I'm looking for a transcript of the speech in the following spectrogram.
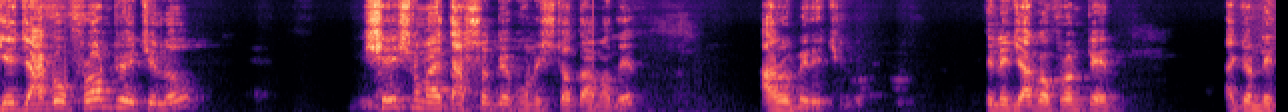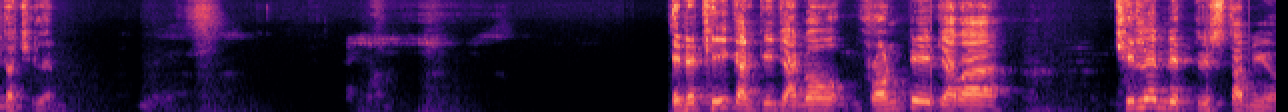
যে জাগো ফ্রন্ট হয়েছিল, সেই সময় তার সঙ্গে ঘনিষ্ঠতা আমাদের আরও বেড়েছিল। তিনি জাগো ফ্রন্টের একজন নেতা ছিলেন। এটা ঠিক আর কি, জাগো ফ্রন্টে যারা ছিলেন নেতৃস্থানীয়,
